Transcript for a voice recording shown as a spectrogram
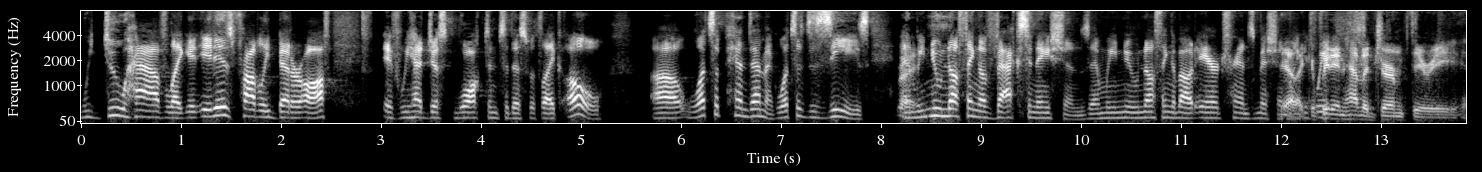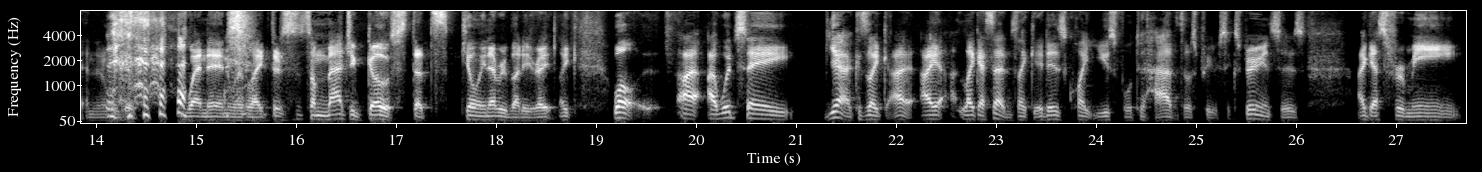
we do have like it, it is probably better off if we had just walked into this with like, oh, uh, what's a pandemic? What's a disease? Right. And we knew nothing of vaccinations, and we knew nothing about air transmission. Yeah, like, like if, if we, we, didn't have a germ theory, and then we just went in with like, there's some magic ghost that's killing everybody, right? Like, well, I, I would say, yeah, because like I, I, like I said, it's like it is quite useful to have those previous experiences. I guess for me,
